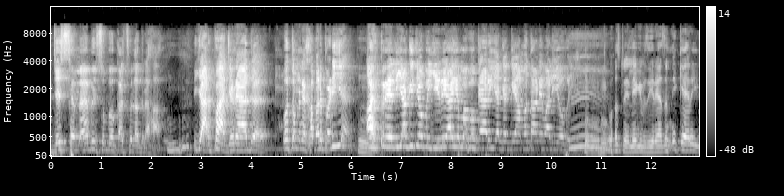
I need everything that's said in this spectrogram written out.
जिससे मैं भी सुबह का सुलग रहा हूँ। यार भाजनाद वो तुमने खबर पड़ी है? ऑस्ट्रेलिया की जो वज़ीर है वो कह रही है कि क्यामत आने वाली हो गई। वो ऑस्ट्रेलिया की वज़ीर आज़म नहीं कह रही।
